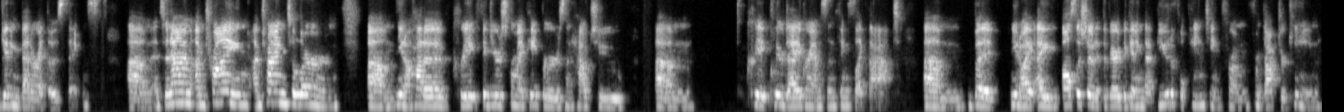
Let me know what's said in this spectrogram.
getting better at those things. Um, and so now I'm, I'm trying I'm trying to learn um, you know how to create figures for my papers and how to um, create clear diagrams and things like that. Um, but you know, I, I, also showed at the very beginning that beautiful painting from from Dr. Keen,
